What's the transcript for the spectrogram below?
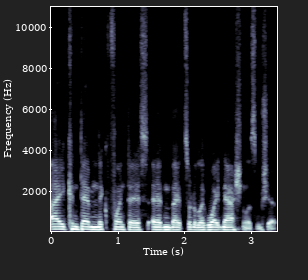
i condemn nick fuentes and that sort of like white nationalism shit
